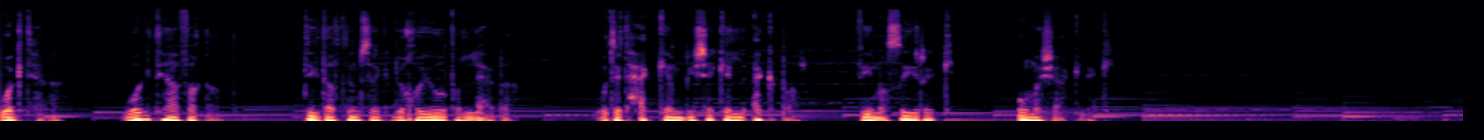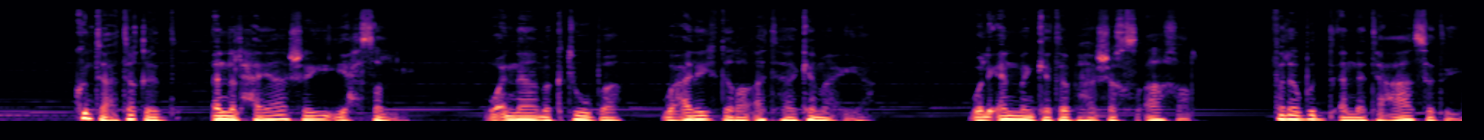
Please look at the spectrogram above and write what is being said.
وقتها وقتها فقط تقدر تمسك بخيوط اللعبة وتتحكم بشكل أكبر في مصيرك ومشاكلك. كنت أعتقد أن الحياة شيء يحصل لي وأنها مكتوبة وعلي قراءتها كما هي. ولأن من كتبها شخص آخر فلا بد أن تعاستي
